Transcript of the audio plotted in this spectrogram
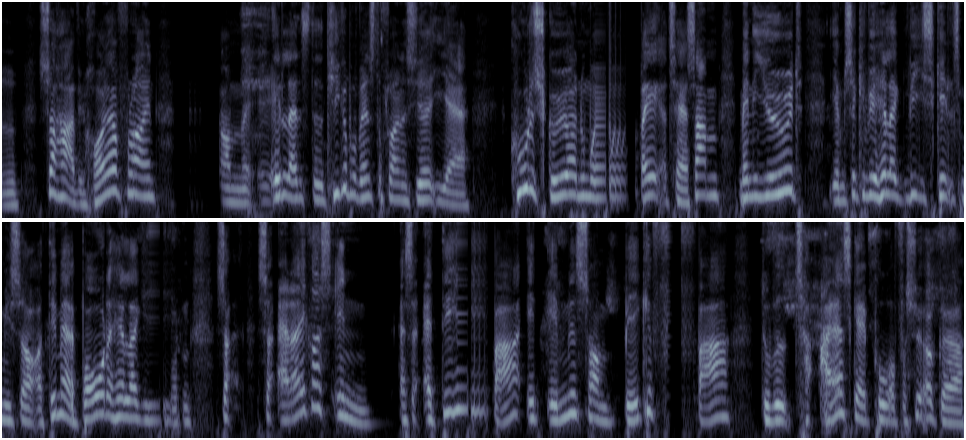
yeah. så har vi højrefløjen, om et eller andet sted kigger på venstrefløjen og siger, ja, kugle skøre, nu må jeg bag og tage sammen. Men i øvrigt, jamen, så kan vi heller ikke lide skilsmisser, og det med abort er heller ikke i orden. Så, så er der ikke også en... Altså, er det bare et emne, som begge bare, du ved, tager ejerskab på og forsøger at gøre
